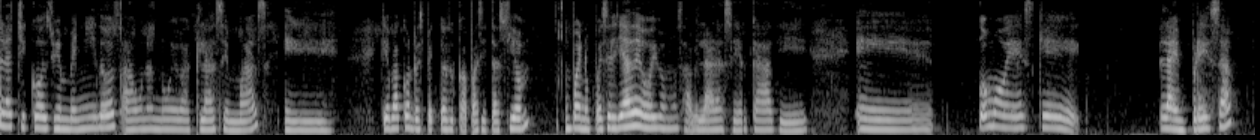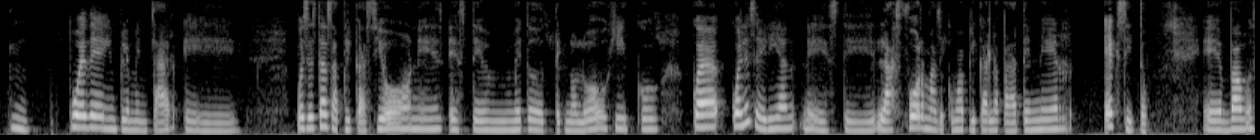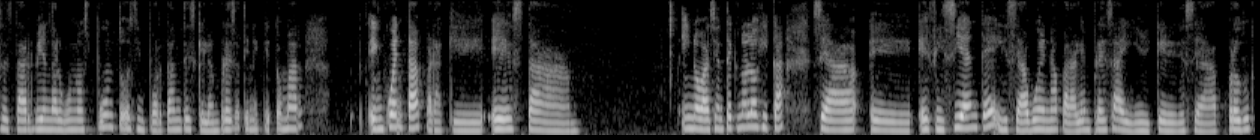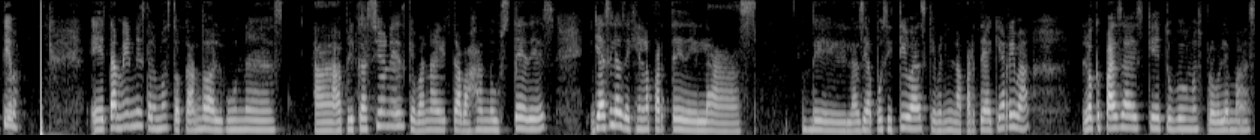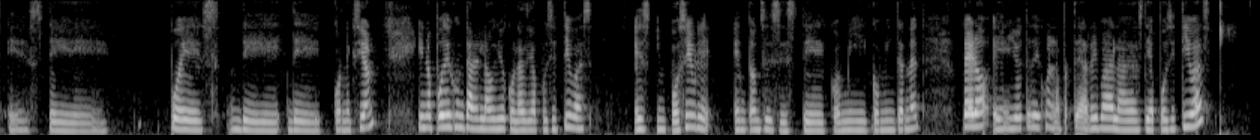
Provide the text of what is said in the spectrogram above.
Hola chicos, bienvenidos a una nueva clase más eh, que va con respecto a su capacitación. Bueno, pues el día de hoy vamos a hablar acerca de eh, cómo es que la empresa puede implementar eh, pues estas aplicaciones, este método tecnológico, cuáles serían este, las formas de cómo aplicarla para tener éxito. Eh, vamos a estar viendo algunos puntos importantes que la empresa tiene que tomar en cuenta para que esta innovación tecnológica sea eh, eficiente y sea buena para la empresa y que sea productiva. Eh, también estaremos tocando algunas aplicaciones que van a ir trabajando ustedes. Ya se las dejé en la parte de las de las diapositivas que ven en la parte de aquí arriba. Lo que pasa es que tuve unos problemas este pues de, de conexión y no pude juntar el audio con las diapositivas. Es imposible. Entonces, este, con mi, con mi internet. Pero eh, yo te dejo en la parte de arriba las diapositivas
